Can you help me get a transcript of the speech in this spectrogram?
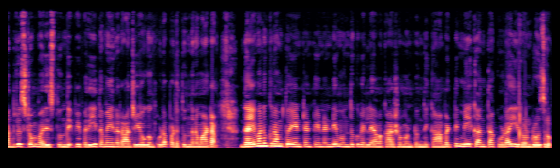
అదృష్టం వరిస్తుంది. విపరీతమైన రాజయోగం కూడా పడుతుందన్నమాట. దైవానుగ్రహంతో ఏంటంటేనండి ముందుకు వెళ్ళే అవకాశం ఉంటుంది. కాబట్టి మీకంతా కూడా ఈ రెండు రోజులు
